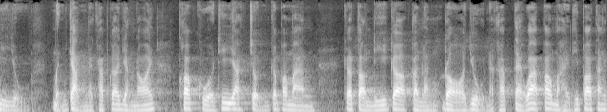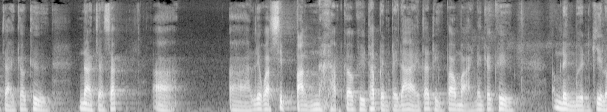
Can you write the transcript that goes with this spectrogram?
มีอยู่เหมือนกันนะครับ ก็อย่างน้อย ครอบครัวที่ยากจนก็ประมาณ ก็ตอนนี้ก็กำลังรออยู่นะครับ แต่ว่าเป้าหมายที่พ่อตั้งใจก็คือน่าจะสักเรียกว่า 10 ตันนะครับ ก็คือถ้าเป็นไปได้ถ้าถึงเป้าหมายนั่นก็คือ 10,000 กิโล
